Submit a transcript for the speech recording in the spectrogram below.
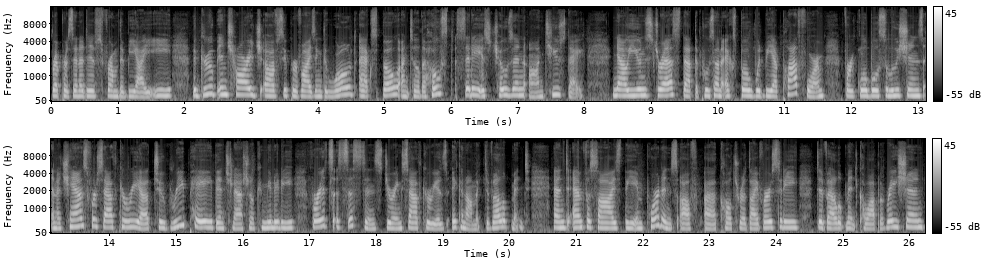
representatives from the BIE, the group in charge of supervising the World Expo until the host city is chosen on Tuesday. Now, Yoon stressed that the Busan Expo would be a platform for global solutions and a chance for South Korea to repay the international community for its assistance during South Korea's economic development and emphasized the importance of uh, cultural diversity, development cooperation,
